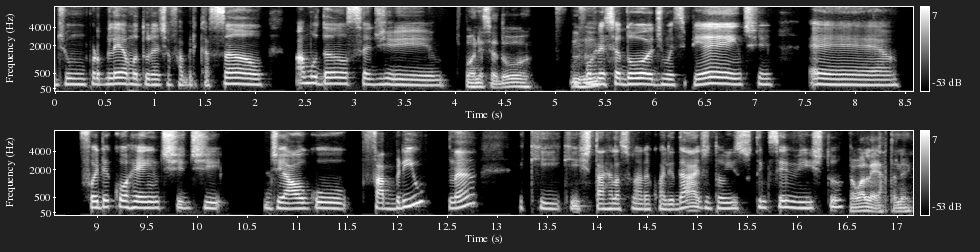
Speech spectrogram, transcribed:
de um problema durante a fabricação, a mudança de Fornecedor. um Uhum, fornecedor de um recipiente, é, foi decorrente de, de algo fabril, né? Que, que está relacionado à qualidade, então isso tem que ser visto É o alerta, né?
